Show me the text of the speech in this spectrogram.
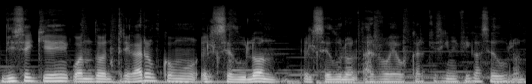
dice que cuando entregaron como el cedulón, el cedulón, a ver, voy a buscar qué significa cedulón.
